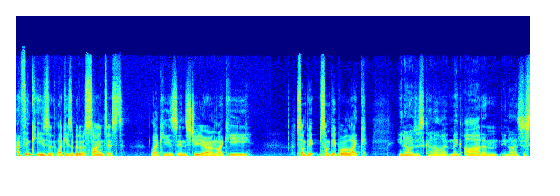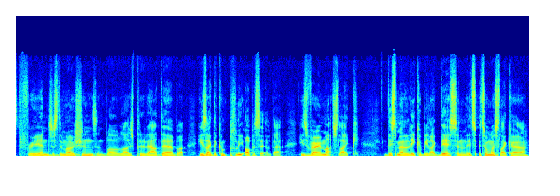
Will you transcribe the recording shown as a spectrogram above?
I think he's a, like he's a bit of a scientist. Like he's in the studio and like he, some people some people are like, you know, just kind of like make art and you know it's just free and just emotions and blah blah blah. Just put it out there. But he's like the complete opposite of that. He's very much like this melody could be like this, and it's it's almost like a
